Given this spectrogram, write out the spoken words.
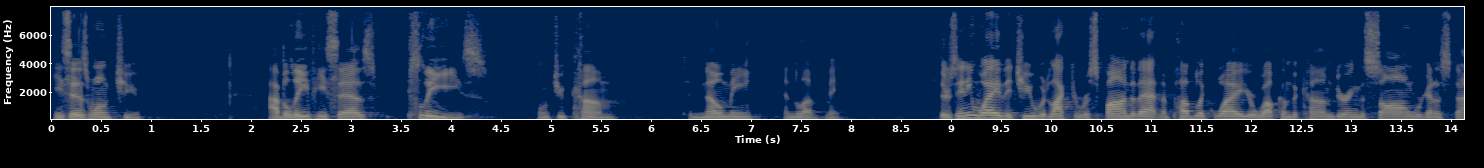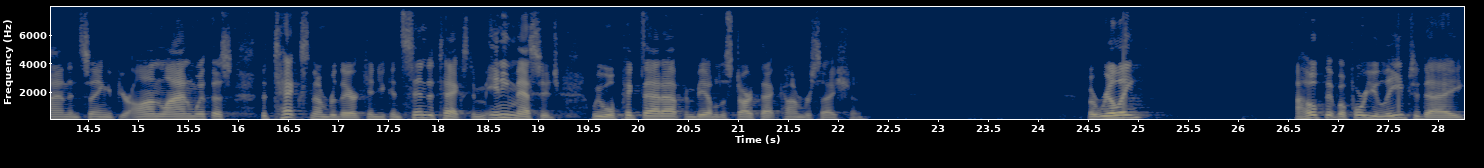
He says, Won't you? I believe he says, Please, won't you come to know me and love me. If there's any way that you would like to respond to that in a public way, you're welcome to come during the song. We're going to stand and sing. If you're online with us, the text number there, can you can send a text, any message. We will pick that up and be able to start that conversation. But really, I hope that before you leave today,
